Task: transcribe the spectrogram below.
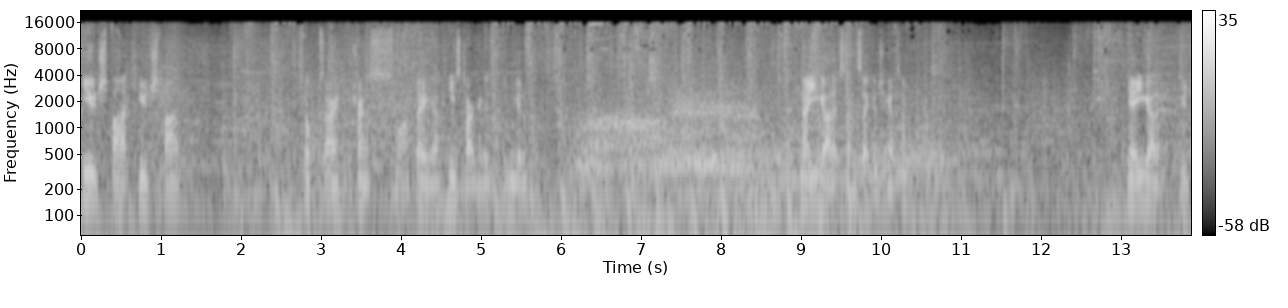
Huge spot, huge spot. Oh, sorry. I'm trying to swamp. There you go. He's targeted. You can get him. No, you got it. Seven seconds. You got time. Yeah, you got it. Huge.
